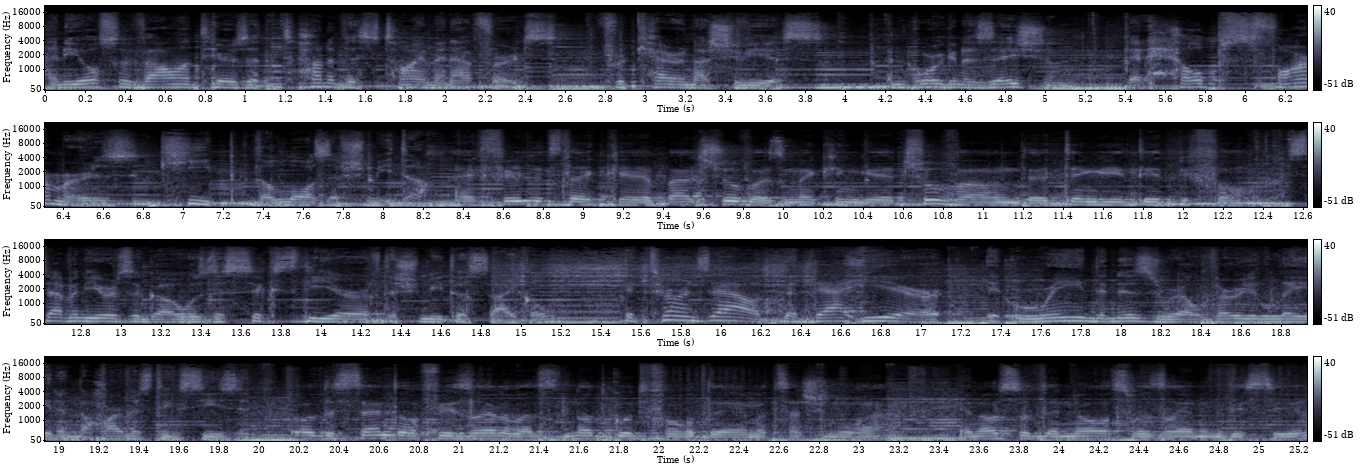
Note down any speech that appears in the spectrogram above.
and he also volunteers a ton of his time and efforts for Keren Hashviis, an organization that helps farmers keep the laws of Shemitah. I feel it's like uh, Baal Shuva is making a tshuva on the thing he did before. Seven years ago was the sixth year of the Shemitah cycle. It turns out that that year it rained in Israel very late in the harvesting season. All the center of Israel was not good for the Matzah Shmura, and also the north was raining this year.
